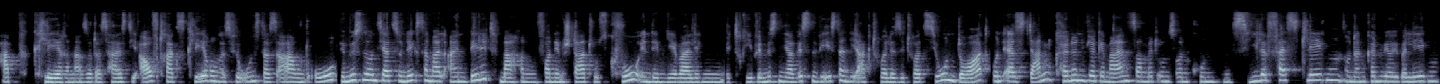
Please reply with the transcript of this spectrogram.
abklären. Also das heißt, die Auftragsklärung ist für uns das A und O. Wir müssen uns ja zunächst einmal ein Bild machen von dem Status quo in dem jeweiligen Betrieb. Wir müssen ja wissen, wie ist denn die aktuelle Situation dort? Und erst dann können wir gemeinsam mit unseren Kunden Ziele festlegen und dann können wir überlegen,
